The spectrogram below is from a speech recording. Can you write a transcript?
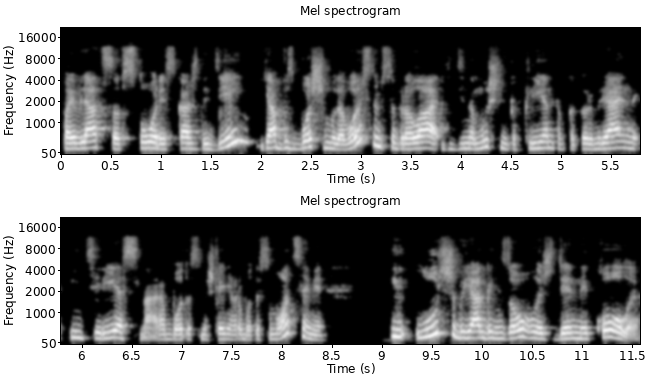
появляться в сторис каждый день, я бы с большим удовольствием собрала единомышленников, клиентов, которым реально интересна работа с мышлением, работа с эмоциями, и лучше бы я организовывала ежедельные колы,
